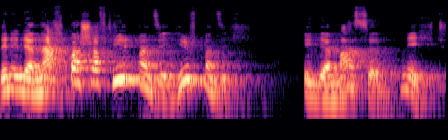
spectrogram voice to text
Denn in der Nachbarschaft hilft man sich, hilft man sich, in der Masse nicht.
